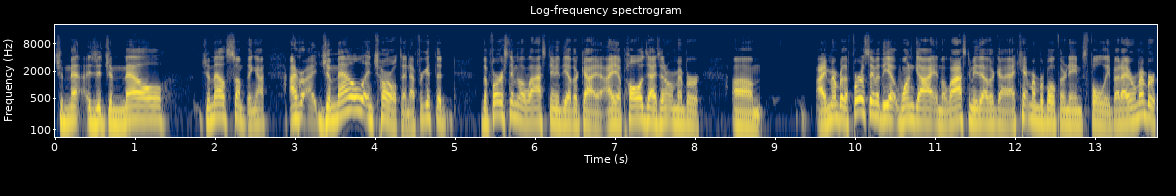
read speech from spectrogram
Jamel, is it Jamel? Jamel something. I, I Jamel and Charlton. I forget the the first name and the last name of the other guy. I apologize. I don't remember. Um, I remember the first name of the one guy and the last name of the other guy. I can't remember both their names fully, but I remember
